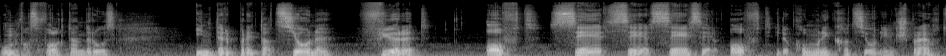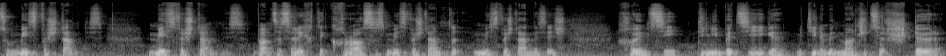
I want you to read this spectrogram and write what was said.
Und was folgt dann daraus? Interpretationen führen oft, sehr, sehr, sehr, sehr oft in der Kommunikation, in Gespräch zu Missverständnis. Missverständnis, wenn es ein richtig krasses Missverständnis ist, können sie deine Beziehungen mit deinen Mitmenschen zerstören.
